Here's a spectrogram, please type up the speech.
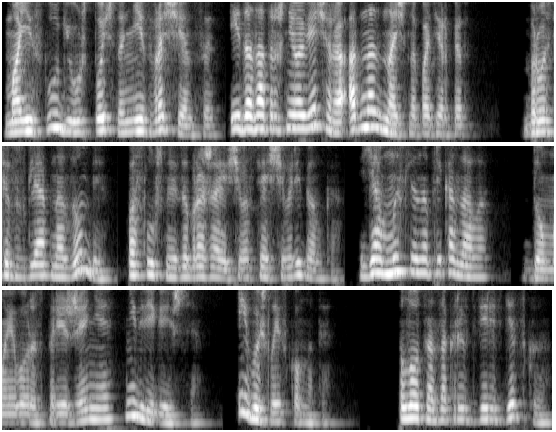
Мои слуги уж точно не извращенцы. И до завтрашнего вечера однозначно потерпят. Бросив взгляд на зомби, послушно изображающего спящего ребенка, я мысленно приказала «До моего распоряжения не двигаешься» и вышла из комнаты. Плотно закрыв дверь в детскую,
